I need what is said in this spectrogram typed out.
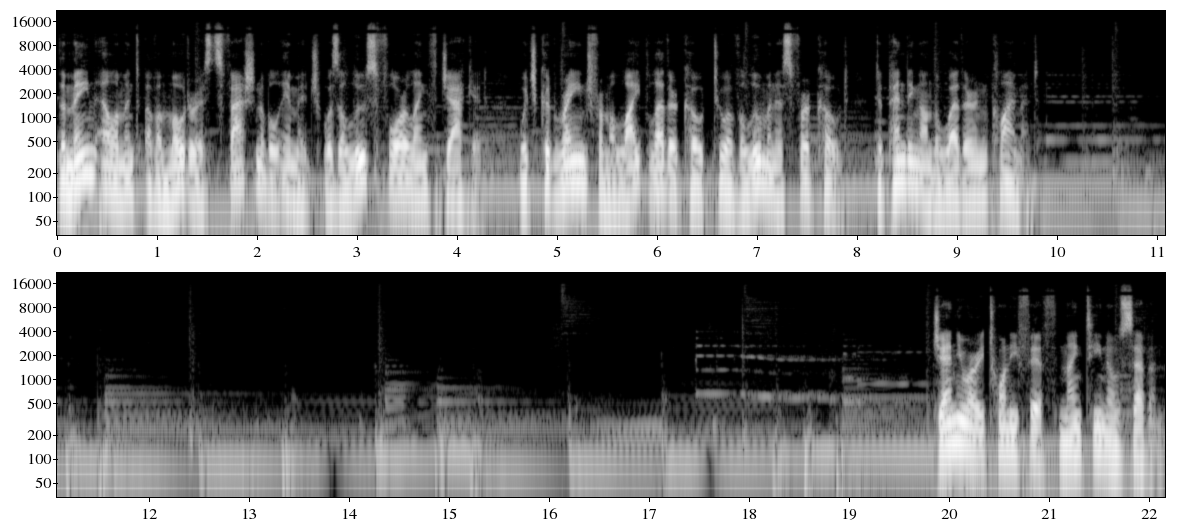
The main element of a motorist's fashionable image was a loose floor-length jacket, which could range from a light leather coat to a voluminous fur coat, depending on the weather and climate. January 25, 1907.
